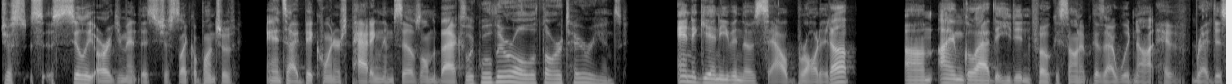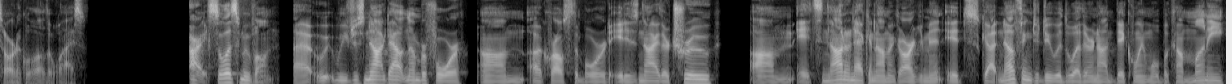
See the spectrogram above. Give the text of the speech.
just a silly argument. That's just like a bunch of anti-Bitcoiners patting themselves on the back. It's like, well, they're all authoritarians. And again, even though Sal brought it up, um, I am glad that he didn't focus on it because I would not have read this article otherwise. All right, so let's move on. Uh, we've just knocked out number four um, across the board. It is neither true. Um, it's not an economic argument. It's got nothing to do with whether or not Bitcoin will become money.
